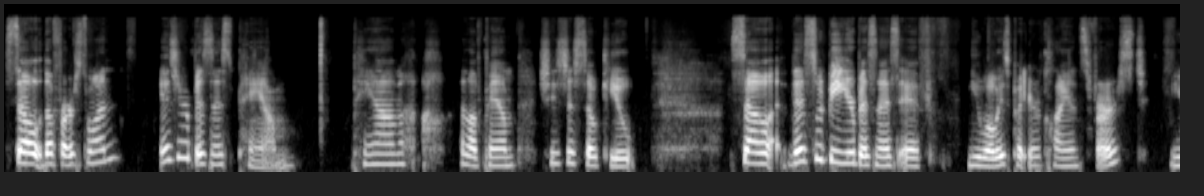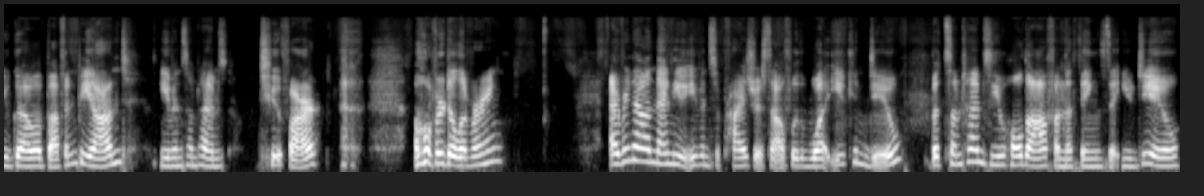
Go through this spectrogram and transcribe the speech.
So, the first one is your business Pam. Pam, oh, I love Pam. She's just so cute. So, this would be your business if you always put your clients first, you go above and beyond, even sometimes too far, over delivering. Every now and then, you even surprise yourself with what you can do, but sometimes you hold off on the things that you do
